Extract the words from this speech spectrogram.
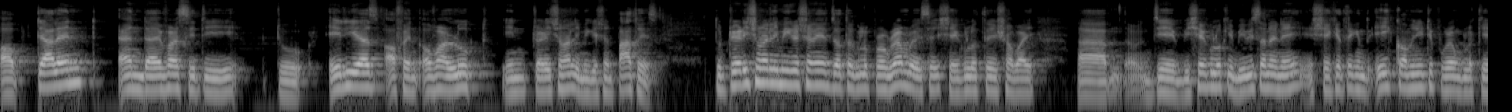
of talent and diversity to areas often overlooked in traditional immigration pathways. তো ট্রেডিশনাল ইমিগ্রেশনের যতগুলো প্রোগ্রাম রয়েছে সেগুলোতে সবাই যে বিষয়গুলোকে বিবেচনায় নেয় সেক্ষেত্রে কিন্তু এই কমিউনিটি প্রোগ্রামগুলোকে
